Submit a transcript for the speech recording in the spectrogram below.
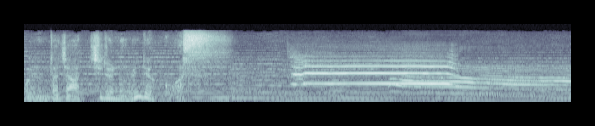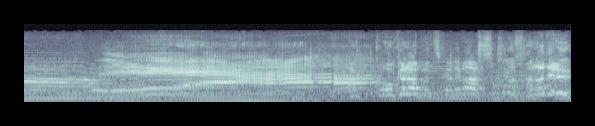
俺たちあっちるのみで壊す。真っ向からぶつかれば士気の差が出る。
